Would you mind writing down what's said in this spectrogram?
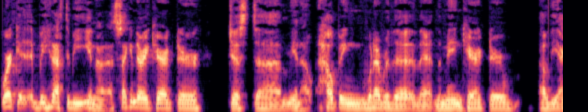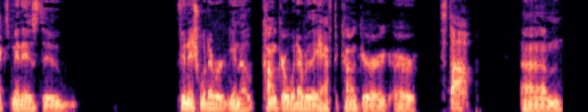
work it, but he'd have to be you know a secondary character, just um, you know helping whatever the, the the main character of the X Men is to finish whatever you know conquer whatever they have to conquer or, or stop. Um,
